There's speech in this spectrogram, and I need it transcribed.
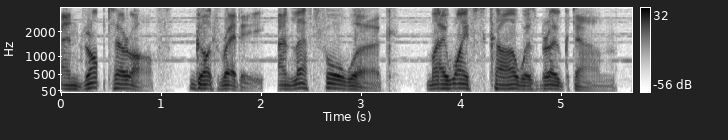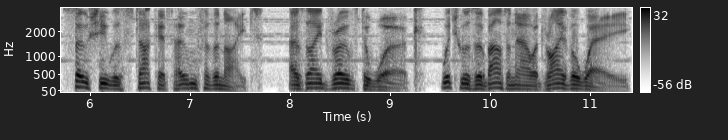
and dropped her off, got ready and left for work. My wife's car was broke down, so she was stuck at home for the night. As I drove to work, which was about an hour drive away,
